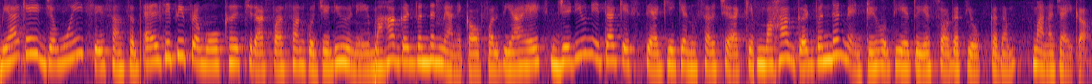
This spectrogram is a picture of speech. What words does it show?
बिहार के जमुई से सांसद एलजेपी प्रमुख चिराग पासवान को जेडीयू ने महागठबंधन में आने का ऑफ़र दिया है। जेडीयू नेता के त्यागी के अनुसार चिराग के महागठबंधन में एंट्री होती है तो यह स्वागत योग कदम माना जाएगा।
